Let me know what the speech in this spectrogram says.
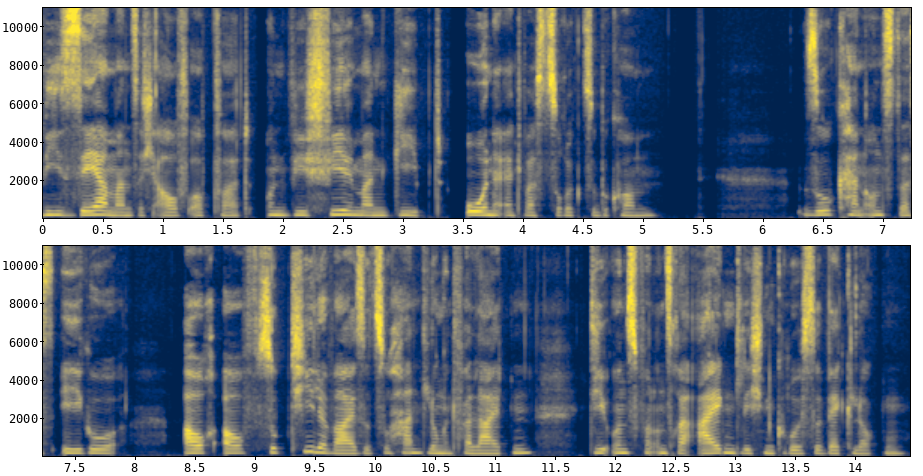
wie sehr man sich aufopfert und wie viel man gibt, ohne etwas zurückzubekommen. So kann uns das Ego auch auf subtile Weise zu Handlungen verleiten, die uns von unserer eigentlichen Größe weglocken.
